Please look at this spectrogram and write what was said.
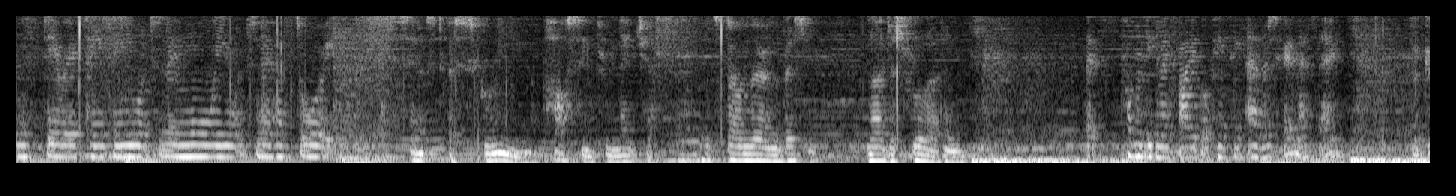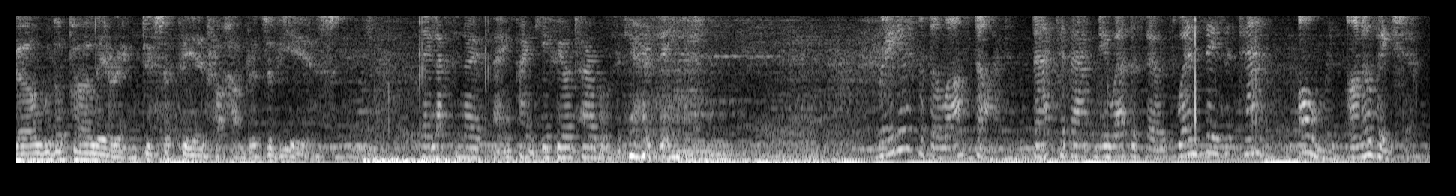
mysterious painting. You want to know more. You want to know her story. I sensed a scream passing through nature. It's down there in the basement. And I just flew at him. It's probably the most valuable painting ever to go missing. The girl with the pearl earring disappeared for hundreds of years. They left a note saying thank you for your terrible security. Raiders of the Lost Art. Back-to-back new episodes Wednesdays at 10. Only on Ovation.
